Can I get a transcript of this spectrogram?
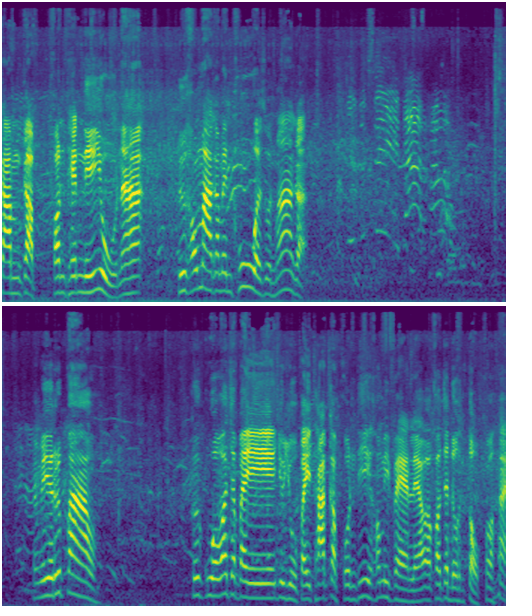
กรรมกับคอนเทนต์นี้อยู่นะฮะ คือเขามากันเป็นคู่อะส่วนมากอะมันมีหรือเปล่า คือกลัวว่าจะไปอยู่ๆไปทักกับคนที่เขามีแฟนแล้วเขาจะโดนตบเขาให้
